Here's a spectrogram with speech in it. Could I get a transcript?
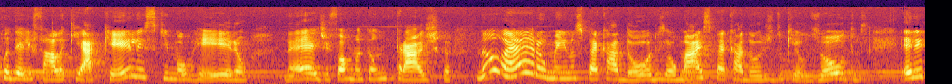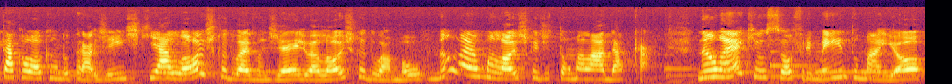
quando ele fala que aqueles que morreram, né, de forma tão trágica, não eram menos pecadores ou mais pecadores do que os outros, ele está colocando para a gente que a lógica do evangelho, a lógica do amor, não é uma lógica de toma lá da cá. Não é que o sofrimento maior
